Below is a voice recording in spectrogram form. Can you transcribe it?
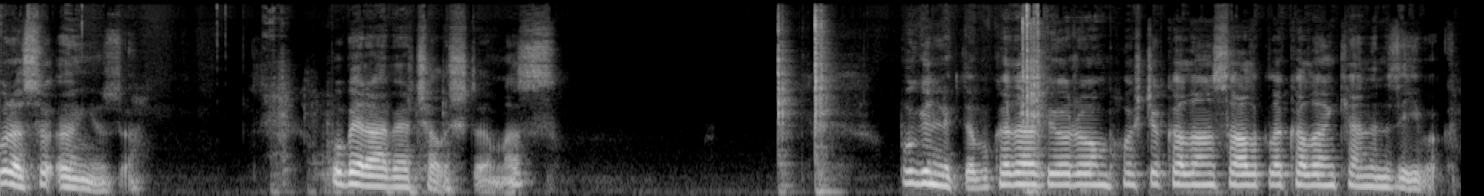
Burası ön yüzü. Bu beraber çalıştığımız. Bugünlük de bu kadar diyorum. Hoşça kalın, sağlıkla kalın, kendinize iyi bakın.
